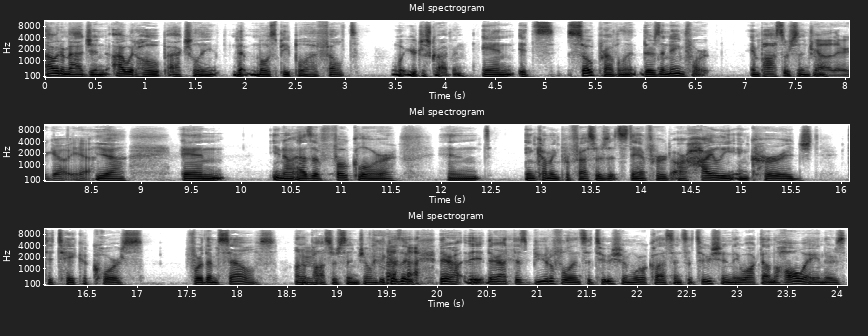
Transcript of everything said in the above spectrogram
I would imagine, I would hope actually that most people have felt what you're describing. And it's so prevalent. There's a name for it imposter syndrome. Oh, there you go. Yeah. Yeah. And, you know, as a folklore and incoming professors at Stanford are highly encouraged to take a course for themselves on mm. imposter syndrome because they, they're they're at this beautiful institution, world class institution. They walk down the hallway and there's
